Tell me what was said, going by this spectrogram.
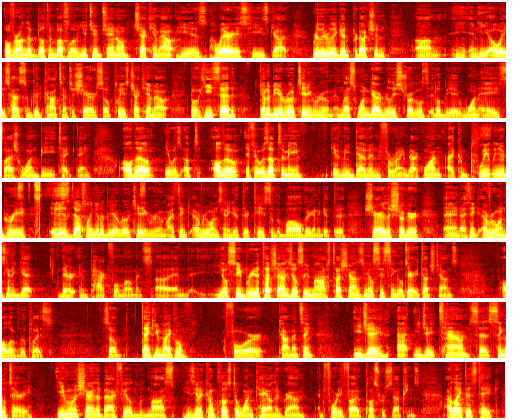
over on the Built in Buffalo YouTube channel. Check him out. He is hilarious. He's got really, really good production, um, and he always has some good content to share. So please check him out. But he said, going to be a rotating room. Unless one guy really struggles, it'll be a 1A slash 1B type thing. Although it was up to, although if it was up to me, give me Devin for running back one. I completely agree. It is definitely going to be a rotating room. I think everyone's going to get their taste of the ball. They're going to get to share of the sugar, and I think everyone's going to get their impactful moments. Uh, and you'll see Breida touchdowns, you'll see Moss touchdowns, and you'll see Singletary touchdowns all over the place. So thank you, Michael, for commenting. EJ at EJ Town says Singletary. Even with sharing the backfield with Moss, he's going to come close to 1K on the ground and 45 plus receptions. I like this take.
